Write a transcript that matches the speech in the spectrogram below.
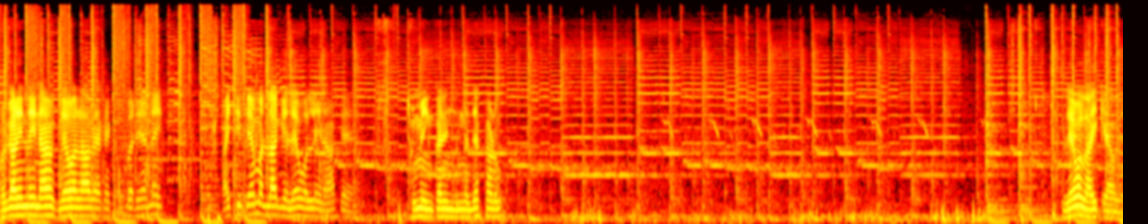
ભગાડી લઈને આવે લેવલ આવે કઈ ખબર હે નહીં. અહીંથી તેમ જ લાગે લેવલ લઈને આખે ઝૂમિંગ કરીને તમને દેખાડું. લેવલ હાઈકે આવે.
